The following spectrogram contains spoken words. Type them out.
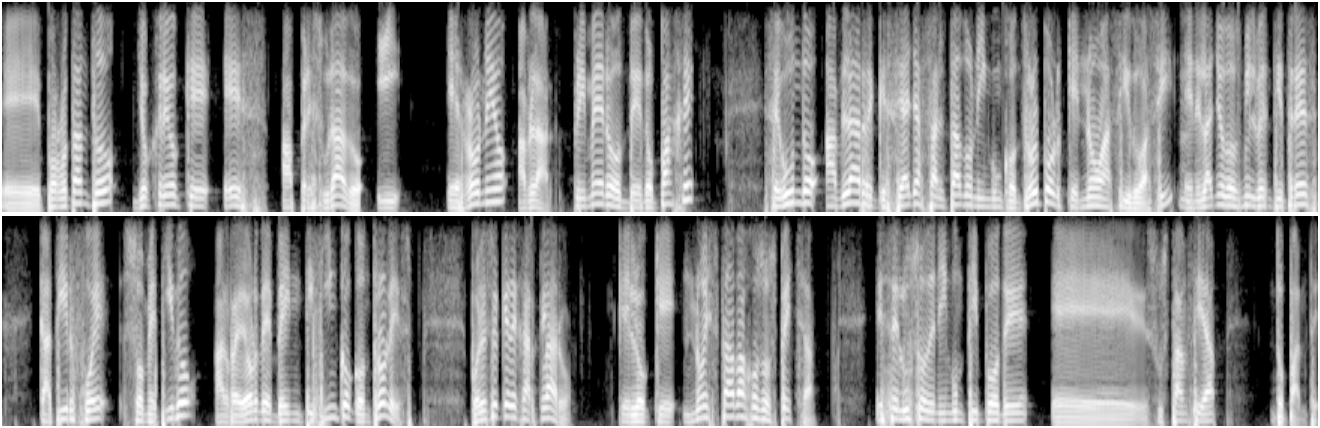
Eh, por lo tanto, yo creo que es apresurado y erróneo hablar, primero, de dopaje, segundo, hablar de que se haya saltado ningún control, porque no ha sido así. Mm. En el año 2023, Katir fue sometido alrededor de 25 controles. Por eso hay que dejar claro que lo que no está bajo sospecha es el uso de ningún tipo de eh, sustancia dopante.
